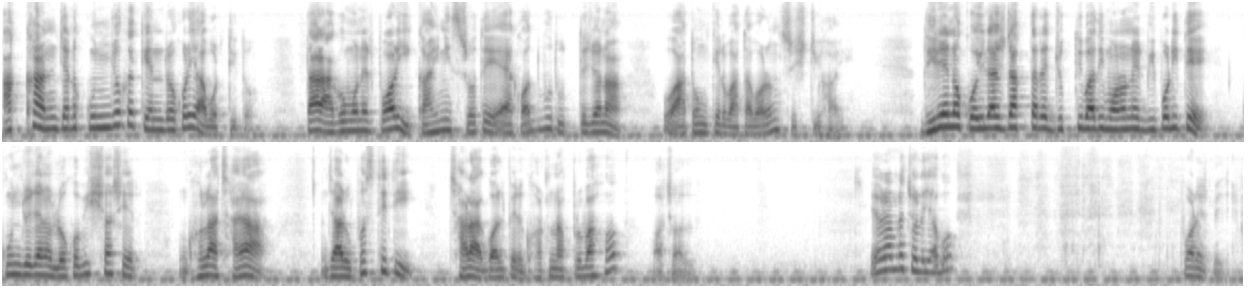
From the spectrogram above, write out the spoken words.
আখ্যান যেন কুঞ্জকে কেন্দ্র করেই আবর্তিত। তার আগমনের পরই কাহিনীর স্রোতে এক অদ্ভুত উত্তেজনা ও আতঙ্কের বাতাবরণ সৃষ্টি হয়। ধীরেন ও কৈলাস ডাক্তারের যুক্তিবাদী মননের বিপরীতে কুঞ্জ যেন লোকবিশ্বাসের ঘোলা ছায়া, যার উপস্থিতি ছাড়া গল্পের ঘটনা প্রবাহ অচল। এবার আমরা চলে যাব পরের পেজে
